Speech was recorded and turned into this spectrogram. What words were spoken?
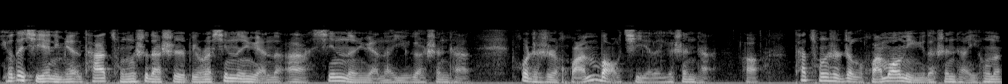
有的企业里面它从事的是比如说新能源的啊，新能源的一个生产，或者是环保企业的一个生产。啊，他从事这个环保领域的生产以后呢，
